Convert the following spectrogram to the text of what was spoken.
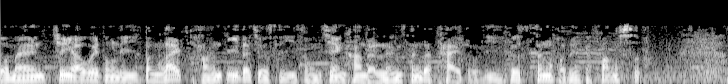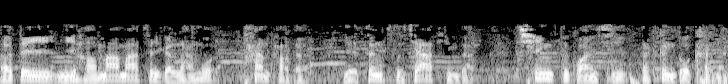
我们君瑶微动力本来传递的就是一种健康的人生的态度，一个生活的一个方式。呃，对于你好妈妈这个栏目探讨的也正是家庭的亲子关系的更多可能，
